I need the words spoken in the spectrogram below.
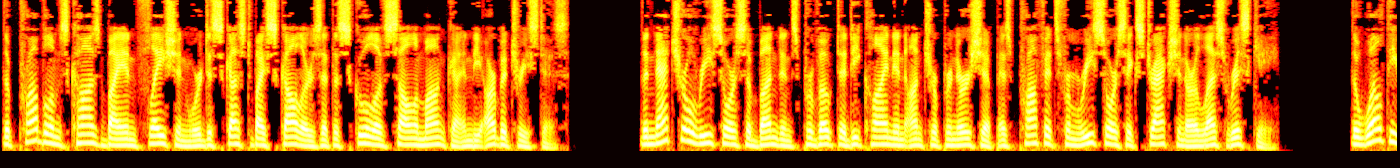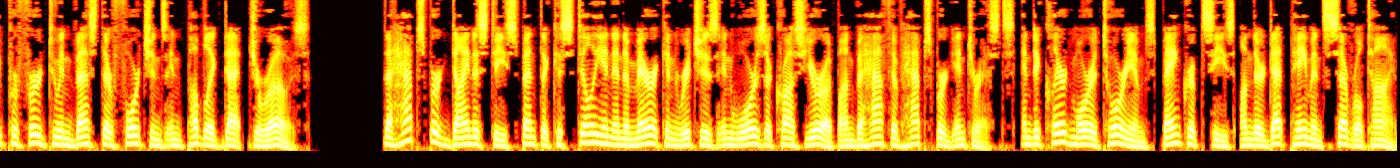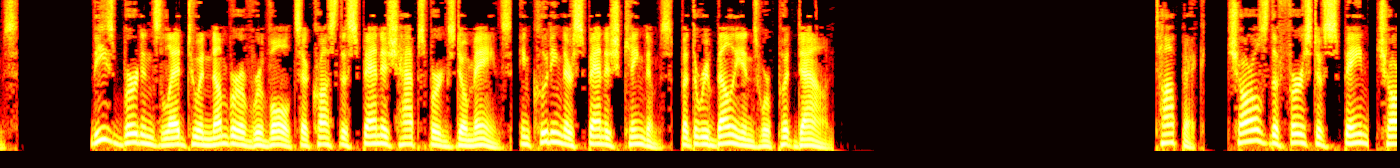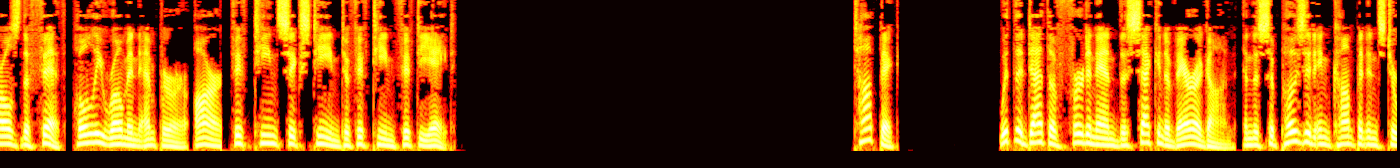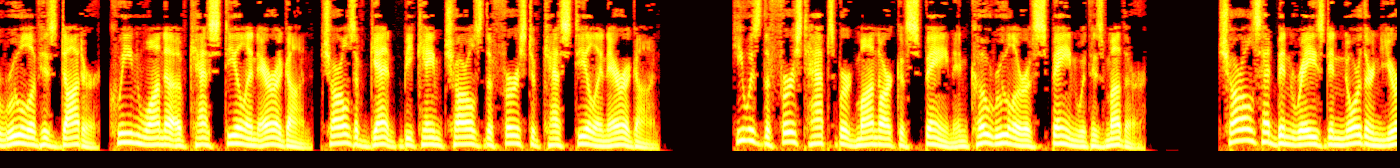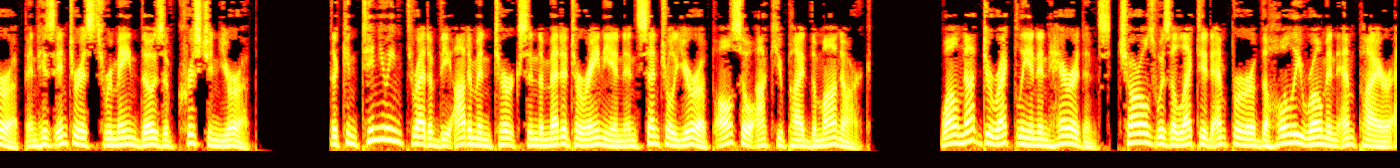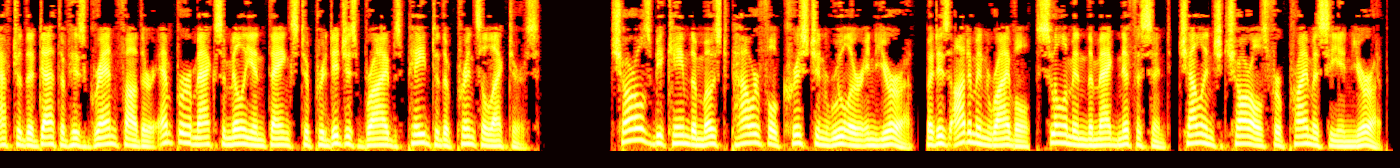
The problems caused by inflation were discussed by scholars at the School of Salamanca and the Arbitristas. The natural resource abundance provoked a decline in entrepreneurship as profits from resource extraction are less risky. The wealthy preferred to invest their fortunes in public debt. The Habsburg dynasty spent the Castilian and American riches in wars across Europe on behalf of Habsburg interests, and declared moratoriums bankruptcies on their debt payments several times. These burdens led to a number of revolts across the Spanish Habsburgs' domains, including their Spanish kingdoms, but the rebellions were put down. Charles I of Spain – Charles V, Holy Roman Emperor r. 1516–1558 With the death of Ferdinand II of Aragon, and the supposed incompetence to rule of his daughter, Queen Juana of Castile and Aragon, Charles of Ghent became Charles I of Castile and Aragon. He was the first Habsburg monarch of Spain and co-ruler of Spain with his mother. Charles had been raised in Northern Europe and his interests remained those of Christian Europe. The continuing threat of the Ottoman Turks in the Mediterranean and Central Europe also occupied the monarch. While not directly an inheritance, Charles was elected Emperor of the Holy Roman Empire after the death of his grandfather Emperor Maximilian thanks to prodigious bribes paid to the prince-electors. Charles became the most powerful Christian ruler in Europe, but his Ottoman rival, Suleiman the Magnificent, challenged Charles for primacy in Europe.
